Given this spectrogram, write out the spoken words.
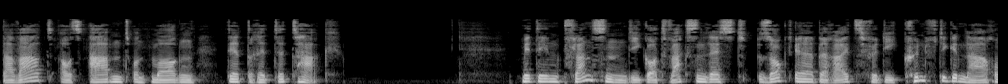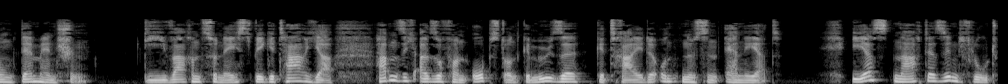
Da ward aus Abend und Morgen der dritte Tag. Mit den Pflanzen, die Gott wachsen lässt, sorgt er bereits für die künftige Nahrung der Menschen. Die waren zunächst Vegetarier, haben sich also von Obst und Gemüse, Getreide und Nüssen ernährt. Erst nach der Sintflut,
